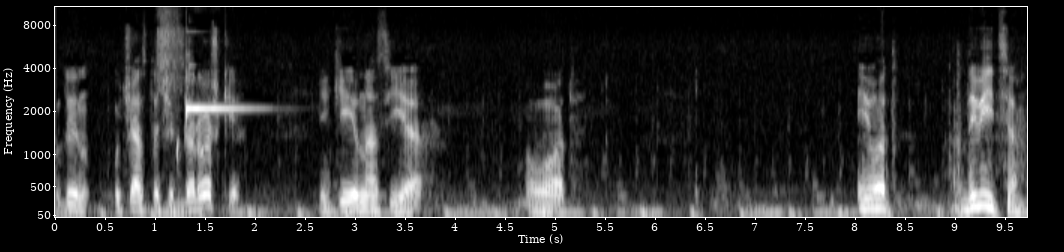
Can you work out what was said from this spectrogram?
один участочок дорожки, який у нас є. От. І от дивіться,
